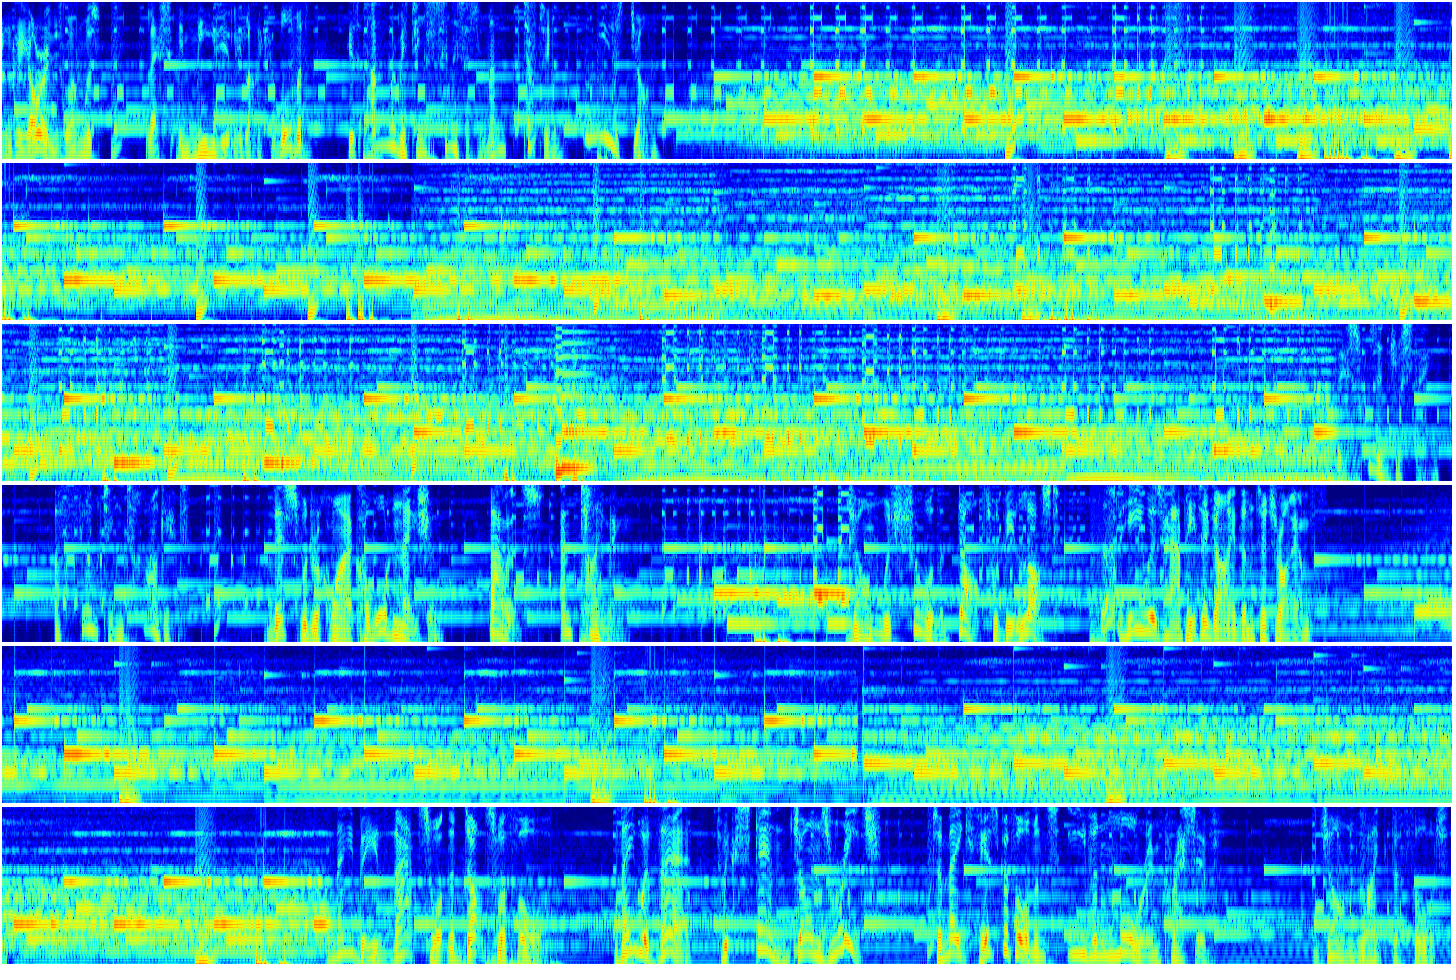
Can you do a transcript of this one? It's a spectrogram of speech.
Angry orange one was less immediately likeable, but his unremitting cynicism and tutting amused John. This would require coordination, balance, and timing. John was sure the dots would be lost, but he was happy to guide them to triumph. Maybe that's what the dots were for. They were there to extend John's reach, to make his performance even more impressive. John liked the thought.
